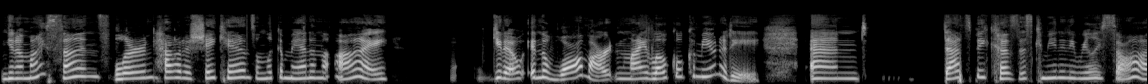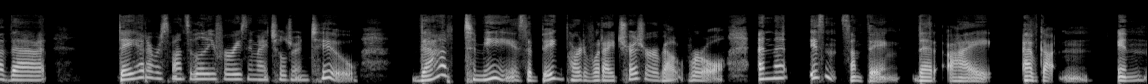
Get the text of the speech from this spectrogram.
you know, my sons learned how to shake hands and look a man in the eye, you know, in the Walmart in my local community. And that's because this community really saw that they had a responsibility for raising my children too. That to me is a big part of what I treasure about rural. And that isn't something that I have gotten in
